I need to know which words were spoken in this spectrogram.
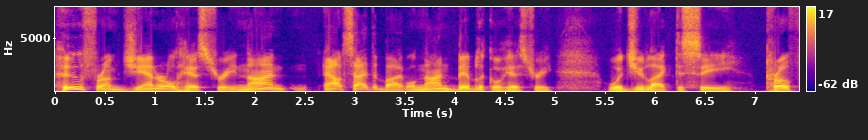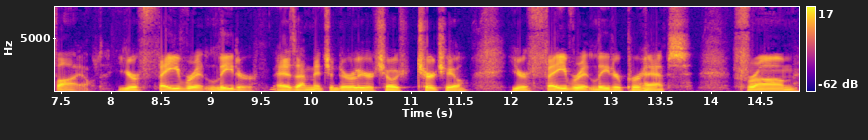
Who from general history, non outside the Bible, non-biblical history, would you like to see profiled? Your favorite leader, as I mentioned earlier, Churchill, your favorite leader perhaps from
